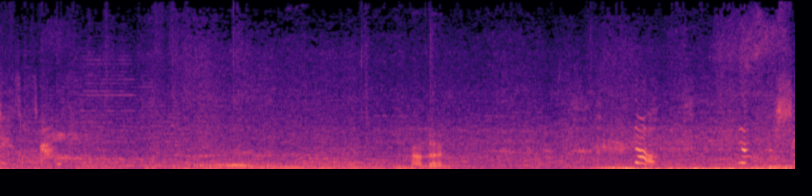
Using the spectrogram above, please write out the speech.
Jesus Christ. Oh no. No! No! Shit!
